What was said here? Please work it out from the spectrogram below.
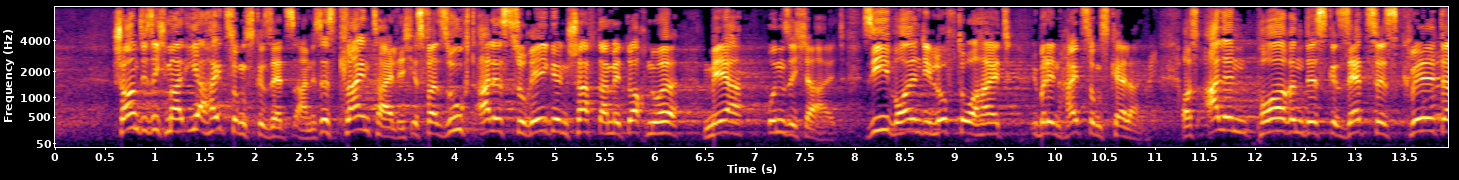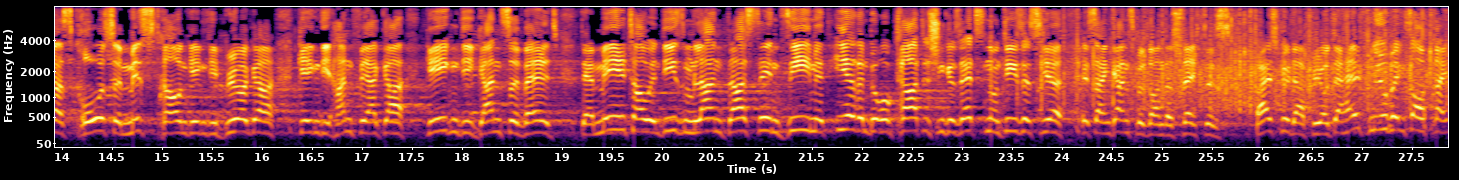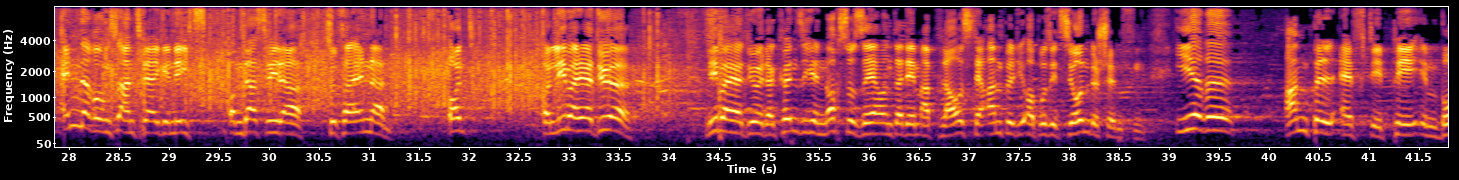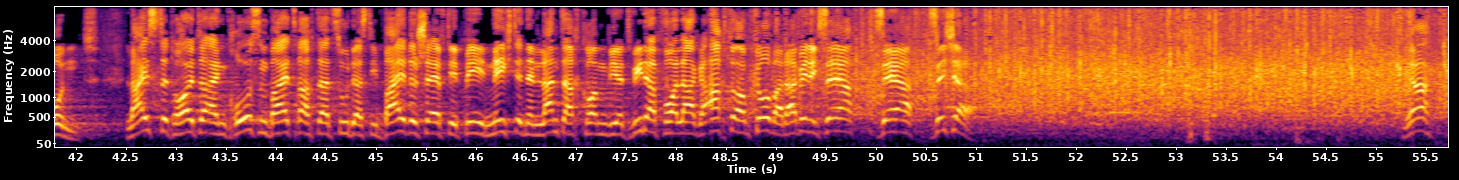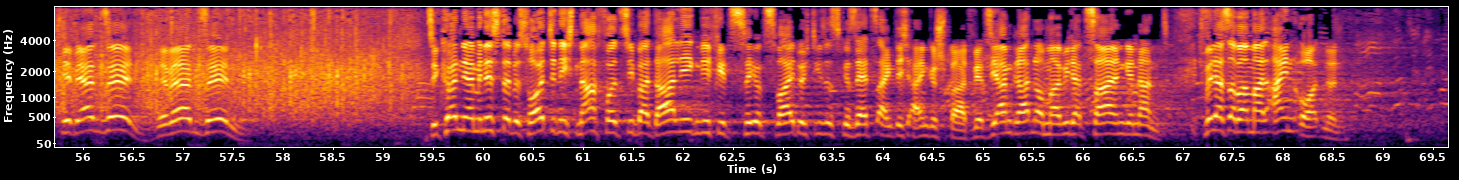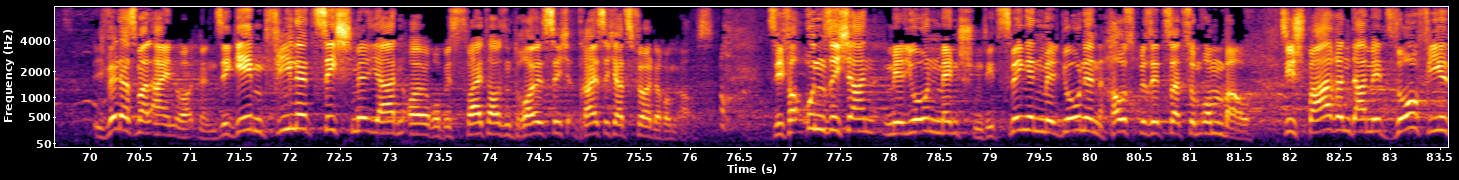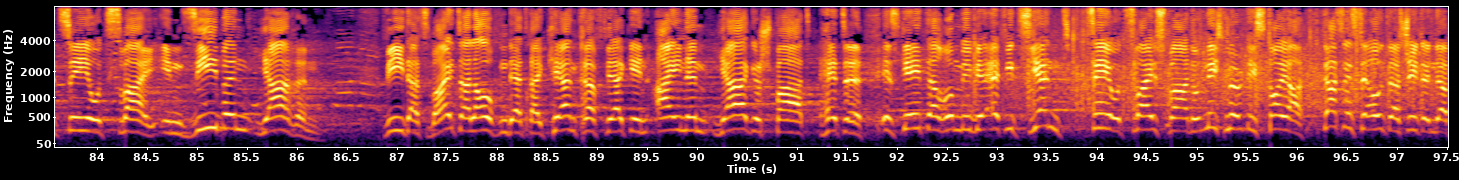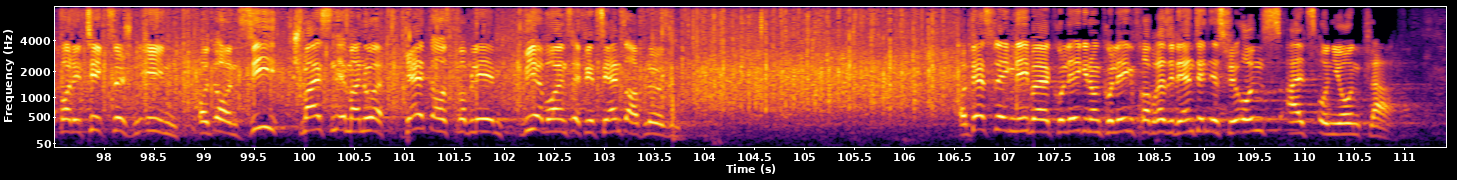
Schauen Sie sich mal Ihr Heizungsgesetz an. Es ist kleinteilig, es versucht, alles zu regeln, schafft damit doch nur mehr Unsicherheit. Sie wollen die Lufthoheit über den Heizungskellern. Aus allen Poren des Gesetzes quillt das große Misstrauen gegen die Bürger, gegen die Handwerker, gegen die ganze Welt. Der Mehltau in diesem Land, das sind Sie mit Ihren bürokratischen Gesetzen. Und dieses hier ist ein ganz besonders schlechtes Beispiel dafür. Und da helfen übrigens auch drei Änderungsanträge nichts, um das wieder zu verändern. Und, und lieber Herr Dürr, Lieber Herr Dürr, da können Sie hier noch so sehr unter dem Applaus der Ampel die Opposition beschimpfen. Ihre Ampel-FDP im Bund leistet heute einen großen Beitrag dazu, dass die bayerische FDP nicht in den Landtag kommen wird. Wiedervorlage 8. Oktober, da bin ich sehr, sehr sicher. Ja, wir werden sehen. Wir werden sehen. Sie können, Herr Minister, bis heute nicht nachvollziehbar darlegen, wie viel CO2 durch dieses Gesetz eigentlich eingespart wird. Sie haben gerade noch mal wieder Zahlen genannt. Ich will das aber mal einordnen. Ich will das mal einordnen. Sie geben viele zig Milliarden Euro bis 2030 als Förderung aus. Sie verunsichern Millionen Menschen. Sie zwingen Millionen Hausbesitzer zum Umbau. Sie sparen damit so viel CO2 in sieben Jahren wie das Weiterlaufen der drei Kernkraftwerke in einem Jahr gespart hätte. Es geht darum, wie wir effizient CO2 sparen und nicht möglichst teuer. Das ist der Unterschied in der Politik zwischen Ihnen und uns. Sie schmeißen immer nur Geld aus Problemen. Wir wollen es Effizienz auflösen. Und deswegen, liebe Kolleginnen und Kollegen, Frau Präsidentin, ist für uns als Union klar,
